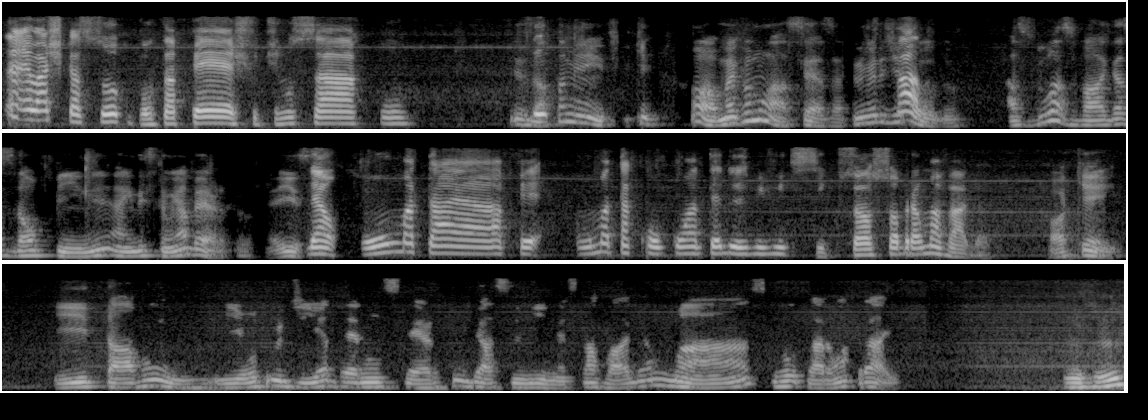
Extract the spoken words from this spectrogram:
É, eu acho que a soco, pontapé, chute no saco. Exatamente. Que, ó, mas vamos lá, César. Primeiro de Fala. tudo, as duas vagas da Alpine ainda estão em aberto, é isso? Não, uma tá, uma tá com, com até 2025, só sobra uma vaga. Ok. E estavam. E outro dia deram certo Gasly nessa vaga, mas voltaram atrás. Uhum.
